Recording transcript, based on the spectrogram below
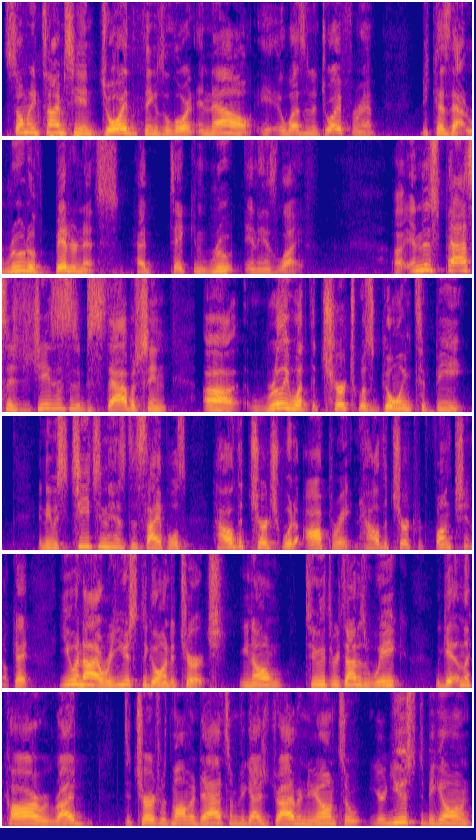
so many times he enjoyed the things of the Lord, and now it wasn't a joy for him because that root of bitterness had taken root in his life. Uh, in this passage, Jesus is establishing uh, really what the church was going to be. And he was teaching his disciples how the church would operate and how the church would function, okay? You and I, we're used to going to church. You know, two, three times a week, we get in the car, we ride to church with mom and dad. Some of you guys drive on your own. So you're used to be going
